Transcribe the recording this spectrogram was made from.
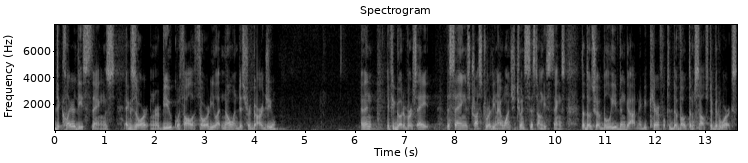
Declare these things, exhort and rebuke with all authority, let no one disregard you. And then, if you go to verse 8, the saying is trustworthy, and I want you to insist on these things, that those who have believed in God may be careful to devote themselves to good works.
